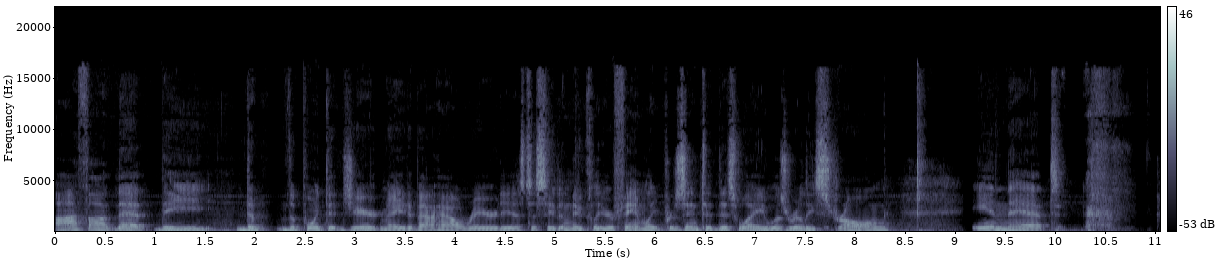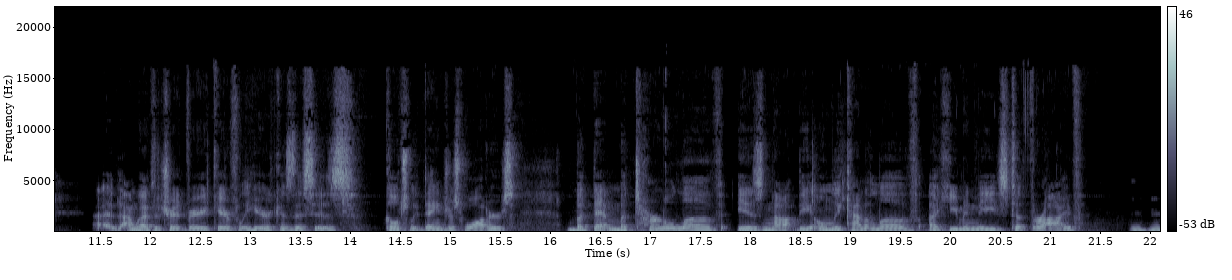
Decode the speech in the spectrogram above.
I thought that the the the point that Jared made about how rare it is to see the nuclear family presented this way was really strong. In that, I'm going to have to tread very carefully here because this is culturally dangerous waters but that maternal love is not the only kind of love a human needs to thrive. Mm-hmm.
